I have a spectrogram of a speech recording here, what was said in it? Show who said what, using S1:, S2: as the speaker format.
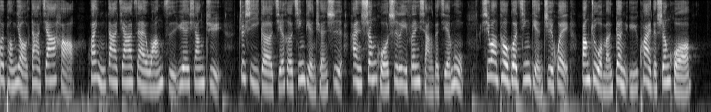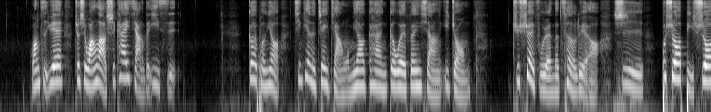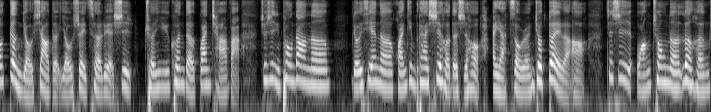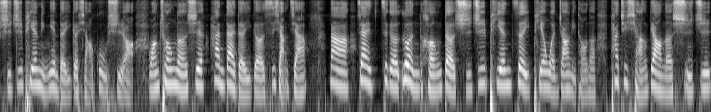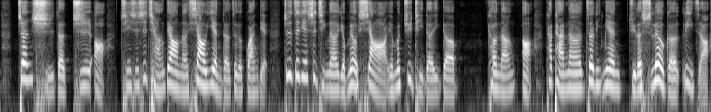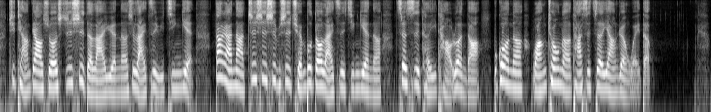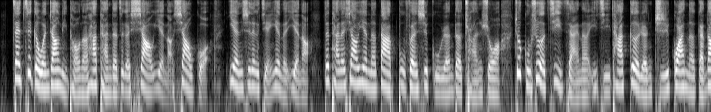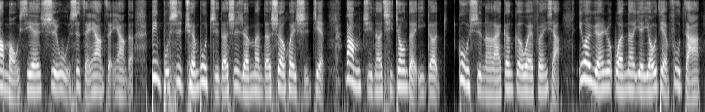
S1: 各位朋友，大家好！欢迎大家在王子约相聚。这是一个结合经典诠释和生活事例分享的节目，希望透过经典智慧，帮助我们更愉快的生活。王子约就是王老师开讲的意思。各位朋友，今天的这一讲，我们要看各位分享一种去说服人的策略啊，是。不说比说更有效的游说策略是淳于髡的观察法，就是你碰到呢有一些呢环境不太适合的时候，哎呀，走人就对了啊。这是王充呢《论衡·十之篇》里面的一个小故事啊。王充呢是汉代的一个思想家，那在这个《论衡》的《时之篇》这一篇文章里头呢，他去强调呢时之。真实的知啊，其实是强调呢效验的这个观点，就是这件事情呢有没有效啊，有没有具体的一个可能啊？他谈呢这里面举了十六个例子啊，去强调说知识的来源呢是来自于经验。当然呐，知识是不是全部都来自经验呢？这是可以讨论的。不过呢，王冲呢他是这样认为的。在这个文章里头呢，他谈的这个效验呢、啊，效果验是那个检验的验啊。这谈的效验呢，大部分是古人的传说，就古书的记载呢，以及他个人直观呢，感到某些事物是怎样怎样的，并不是全部指的是人们的社会实践。那我们举呢其中的一个故事呢，来跟各位分享，因为原文呢也有点复杂。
